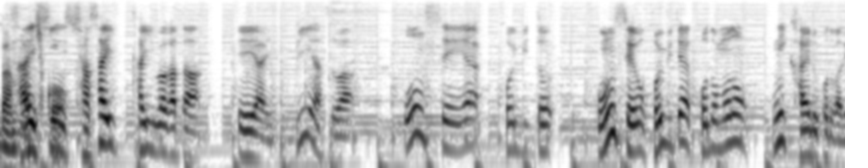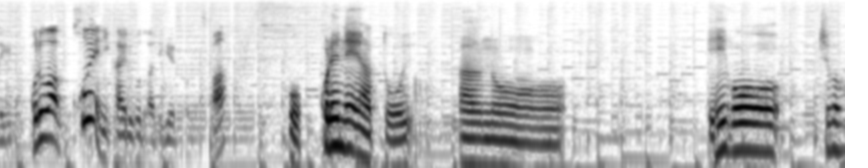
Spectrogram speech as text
バンバン最新車載対話型 AI ヴィーナスは音声や恋人音声を恋人や子供のに変えることができる。これは声に変えることができるってことですか？そうこれね、あと、あのー英語、中国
